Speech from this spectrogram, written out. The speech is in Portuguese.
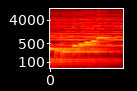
Música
